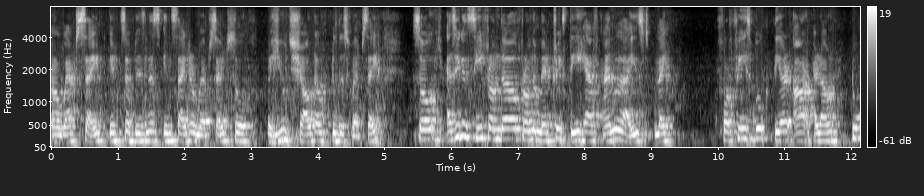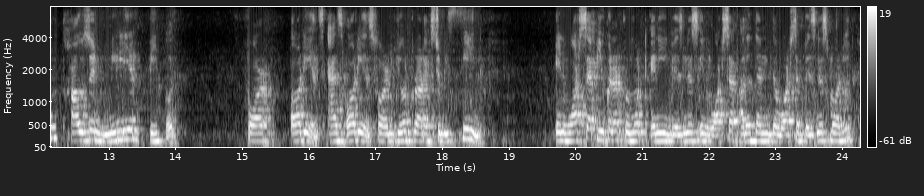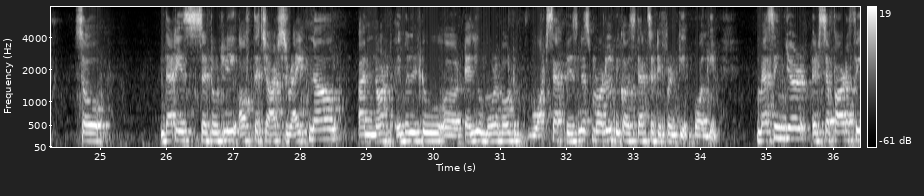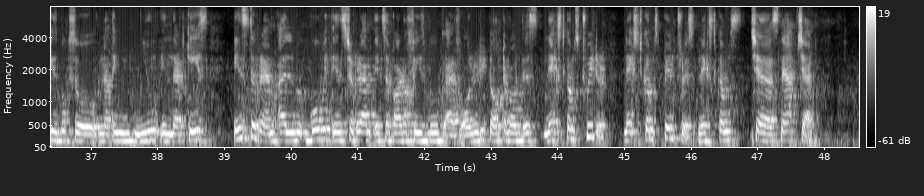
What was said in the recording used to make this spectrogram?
uh, website. It's a business insider website so a huge shout out to this website. So as you can see from the from the metrics they have analyzed like for facebook there are around 2000 million people for audience as audience for your products to be seen. In whatsapp you cannot promote any business in whatsapp other than the whatsapp business model. So that is uh, totally off the charts right now. I'm not able to uh, tell you more about whatsapp business model because that's a different ball game messenger it's a part of facebook so nothing new in that case Instagram, I'll go with Instagram. It's a part of Facebook. I've already talked about this. Next comes Twitter. Next comes Pinterest. Next comes uh, Snapchat.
